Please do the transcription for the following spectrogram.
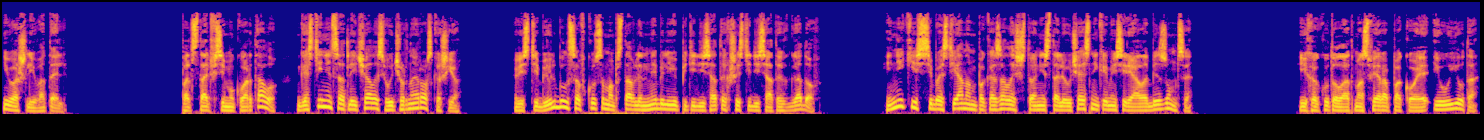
и вошли в отель. Под стать всему кварталу гостиница отличалась вычурной роскошью. Вестибюль был со вкусом обставлен мебелью 50-60-х годов. И Ники с Себастьяном показалось, что они стали участниками сериала «Безумцы». Их окутала атмосфера покоя и уюта.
